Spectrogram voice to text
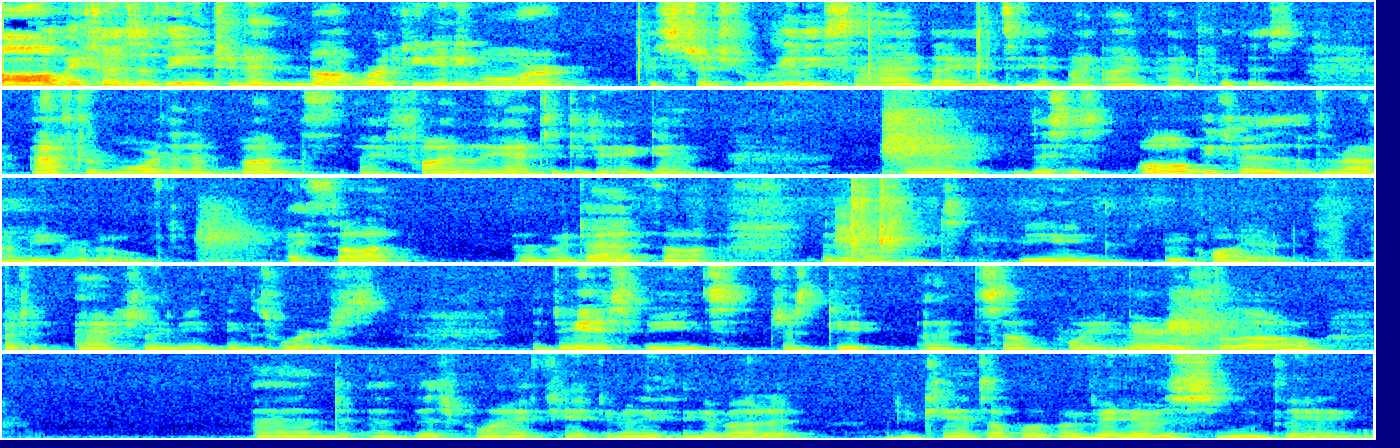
All because of the internet not working anymore. It's just really sad that I had to hit my iPad for this. After more than a month, I finally had to do it again. And this is all because of the router being removed. I thought, and my dad thought, that it wasn't being required, but it actually made things worse. The data speeds just get at some point very slow, and at this point I can't do anything about it, and I can't upload my videos smoothly anymore.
